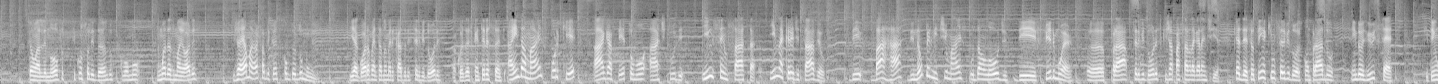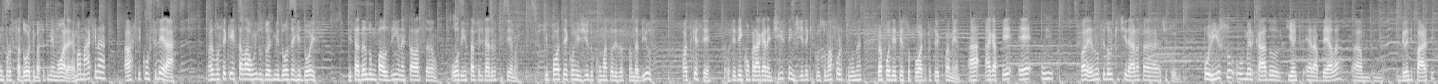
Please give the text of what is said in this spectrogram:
Então a Lenovo se consolidando como uma das maiores, já é a maior fabricante de computador do mundo. E agora vai entrar no mercado de servidores, a coisa vai ficar interessante. Ainda mais porque a HP tomou a atitude insensata, inacreditável de barrar, de não permitir mais o download de firmware para servidores que já passaram da garantia. Quer dizer, se eu tenho aqui um servidor comprado em 2007, que tem um processador, tem bastante memória, é uma máquina a se considerar. Mas você quer instalar o Windows 2012 R2 e tá dando um pauzinho na instalação ou de instabilidade no sistema, que pode ser corrigido com uma atualização da BIOS, pode esquecer. Você tem que comprar a garantia estendida, que custa uma fortuna, para poder ter suporte para seu equipamento. A HP é um. Olha, eu não sei de onde que tirar nessa atitude. Por isso, o mercado que antes era dela, a grande parte,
